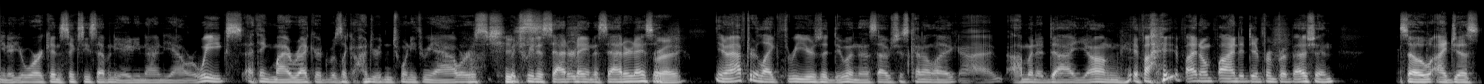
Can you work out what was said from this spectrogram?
you know, you're working 60, 70, 80, 90 hour weeks. I think my record was like 123 hours oh, between a Saturday and a Saturday. So, right. you know, after like three years of doing this, I was just kind of like, I, I'm going to die young if I, if I don't find a different profession. So I just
